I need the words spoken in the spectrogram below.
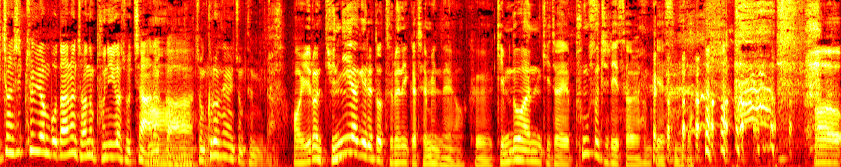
2017년보다는 저는 분위기가 좋지 않을까. 아, 좀 그런 생각이 좀 듭니다. 어, 이런 뒷이야기를 또 들으니까 재밌네요. 그 김노한 기자의 풍수 지리설 함께 했습니다. 어,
